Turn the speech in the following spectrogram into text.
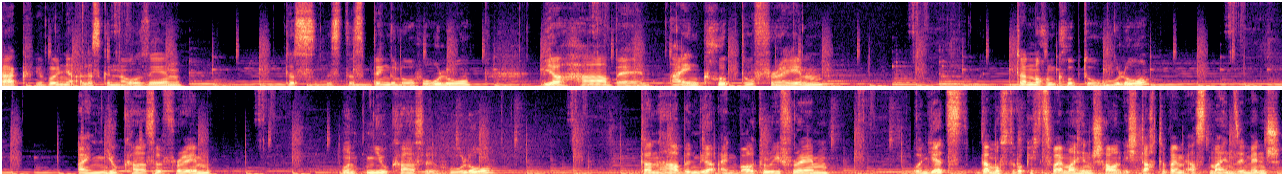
Zack, wir wollen ja alles genau sehen. Das ist das Bangalore Holo. Wir haben ein Crypto Frame. Dann noch ein Crypto Holo. Ein Newcastle Frame. Und Newcastle Holo. Dann haben wir ein Valkyrie Frame. Und jetzt, da musst du wirklich zweimal hinschauen. Ich dachte beim ersten Mal hinsehen, Mensch,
